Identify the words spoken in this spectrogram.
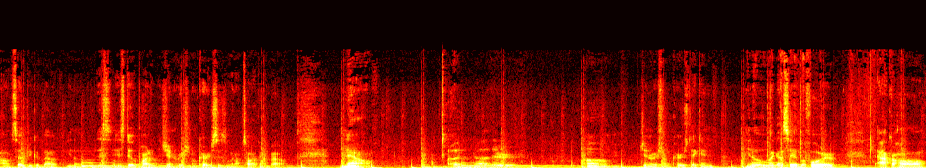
off subject about you know this is still part of the generational curse is what I'm talking about. Now, another um, generational curse that can, you know, like I said before, alcohol,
